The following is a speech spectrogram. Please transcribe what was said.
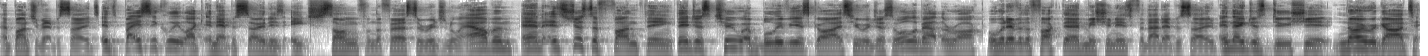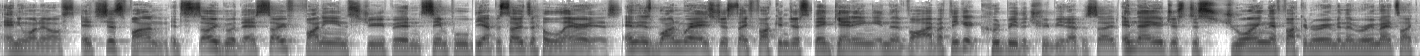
a bunch of episodes. It's basically like an episode is each song from the first original album, and it's just a fun thing. They're just two oblivious guys who are just all about the rock or whatever the fuck their mission is for that episode, and they just do shit, no regard to anyone else. It's just fun. It's so good. They're so funny and stupid and simple. The episodes are hilarious. And there's one where it's just they fucking just they're getting in the vibe. I think it could be the tribute episode, and they are just destroying their fucking room. And the roommate's like,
